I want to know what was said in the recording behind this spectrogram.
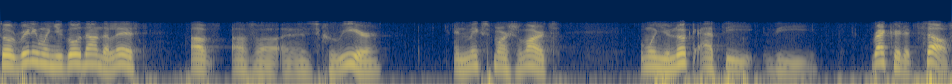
So really, when you go down the list of of uh, his career in mixed martial arts, when you look at the the record itself,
